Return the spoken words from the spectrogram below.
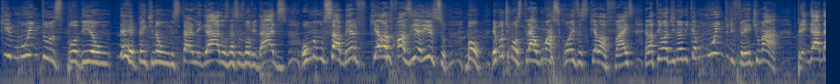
que muitos podiam, de repente, não estar ligados nessas novidades ou não saber que ela fazia isso. Bom, eu vou te mostrar algumas coisas que ela faz. Ela tem uma dinâmica muito diferente, uma pegada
